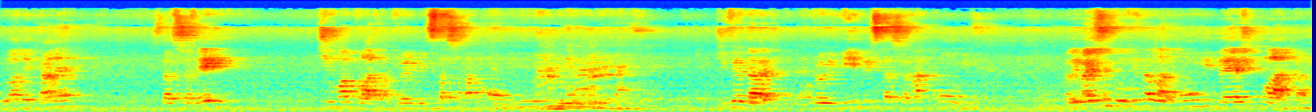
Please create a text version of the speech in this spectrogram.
do lado de cá, né? Estacionei, tinha uma placa proibido estacionar Kombi. De verdade, proibido estacionar Kombi. Falei, mais um pouquinho, tá lá, Kombi bege placa.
